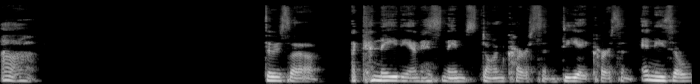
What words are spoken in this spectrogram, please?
Uh, there's a, a Canadian, his name's Don Carson, D.A. Carson, and he's a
